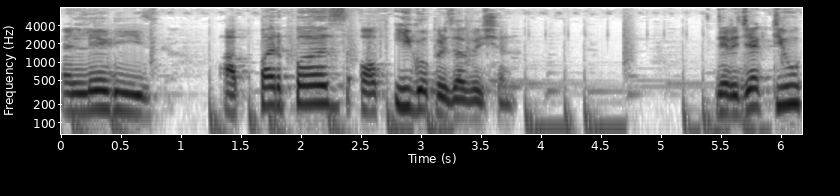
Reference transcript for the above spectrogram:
and ladies a purpose of ego preservation. They reject you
